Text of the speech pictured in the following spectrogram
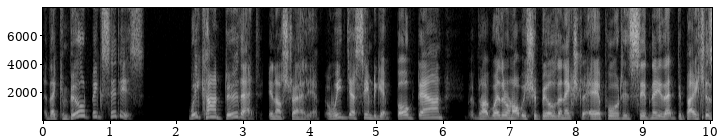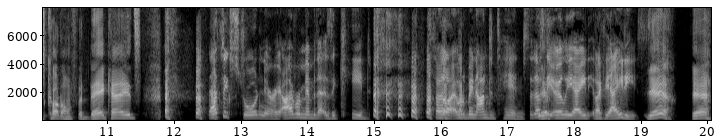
they can build big cities. We can't do that in Australia. We just seem to get bogged down. Like whether or not we should build an extra airport in Sydney, that debate has gone on for decades. That's extraordinary. I remember that as a kid. so like, it would have been under 10. So that's yeah. the early 80s, like the 80s. Yeah, yeah.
